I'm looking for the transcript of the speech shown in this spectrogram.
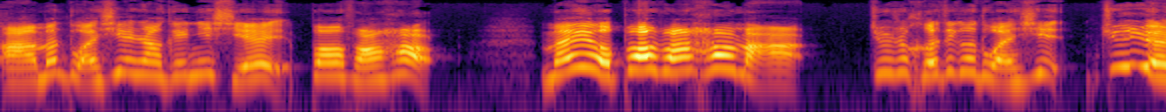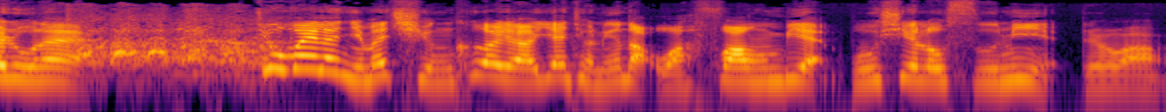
俺们短信上给你写包房号。没有包房号码，就是和这个短信拒绝入内，就为了你们请客呀、宴请领导啊，方便不泄露私密，知道吧？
